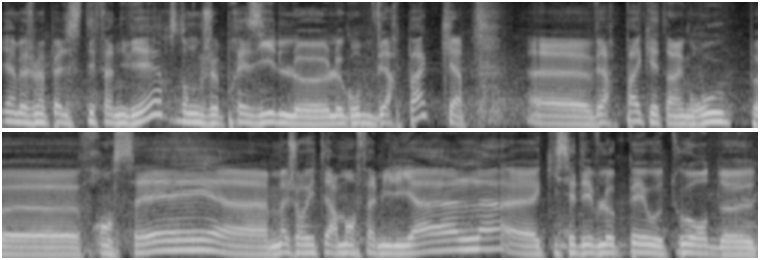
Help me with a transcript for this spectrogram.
Ben, je m'appelle Stéphane Viers, donc je préside le, groupe Verpac. Euh, Verpac est un groupe euh, français, euh, majoritairement familial, qui s'est développé autour de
